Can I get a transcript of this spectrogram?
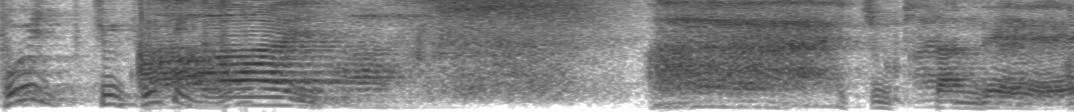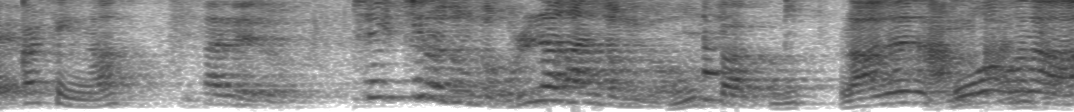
보여 좀볼수 있나요? 아이, 아, 좀 비싼데. 깔수 있나? 비싼데 좀 7kg 정도 올라간 정도. 밑밥 밑. 라는 안- 공항 안 하나.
